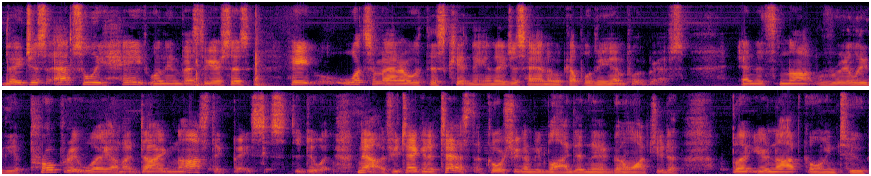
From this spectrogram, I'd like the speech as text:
They just absolutely hate when the investigator says, hey, what's the matter with this kidney? And they just hand them a couple of EM photographs and it's not really the appropriate way on a diagnostic basis to do it. Now, if you're taking a test, of course you're going to be blinded and they're going to want you to, but you're not going to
